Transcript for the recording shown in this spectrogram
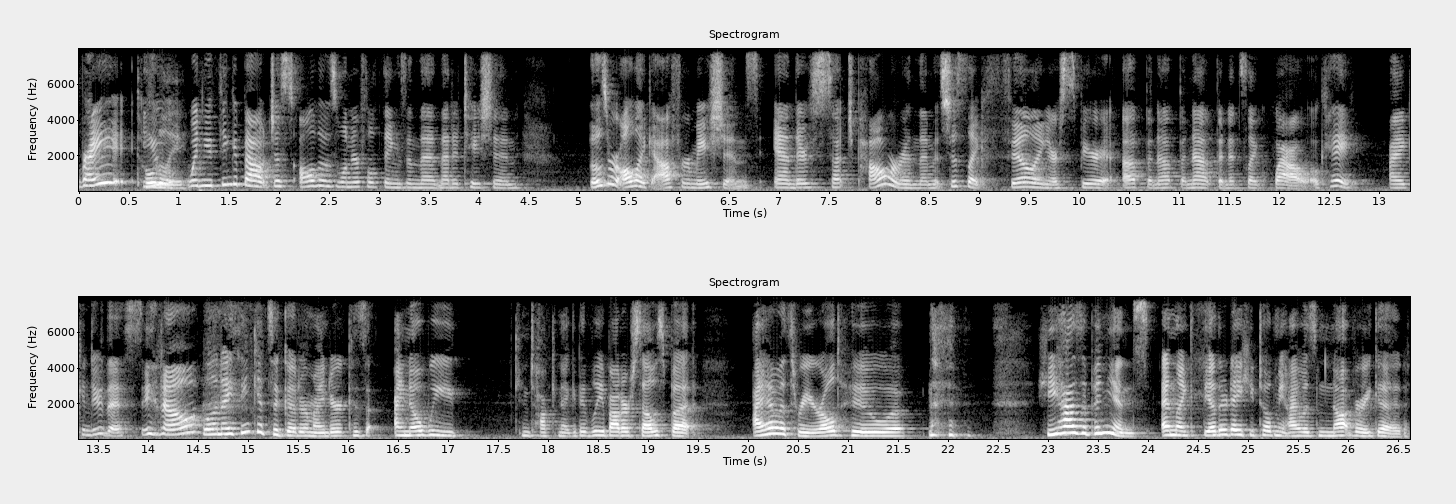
right? You- Totally. when you think about just all those wonderful things in that meditation, those are all like affirmations and there's such power in them. It's just like filling our spirit up and up and up. And it's like, wow, okay, I can do this, you know? Well, and I think it's a good reminder because I know we can talk negatively about ourselves, but I have a three year old who he has opinions. And like the other day, he told me I was not very good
